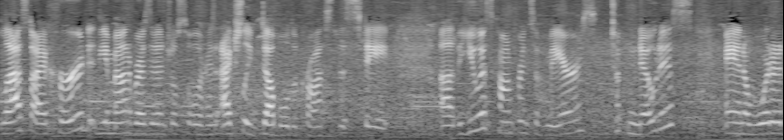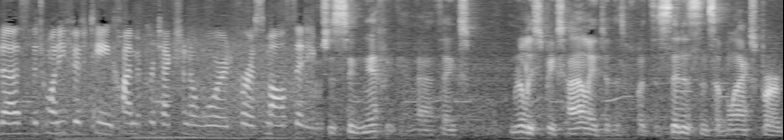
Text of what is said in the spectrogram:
Last I heard, the amount of residential solar has actually doubled across the state. Uh, the U.S. Conference of Mayors took notice and awarded us the 2015 Climate Protection Award for a small city. Which is significant, I think, really speaks highly to the, the citizens of Blacksburg,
